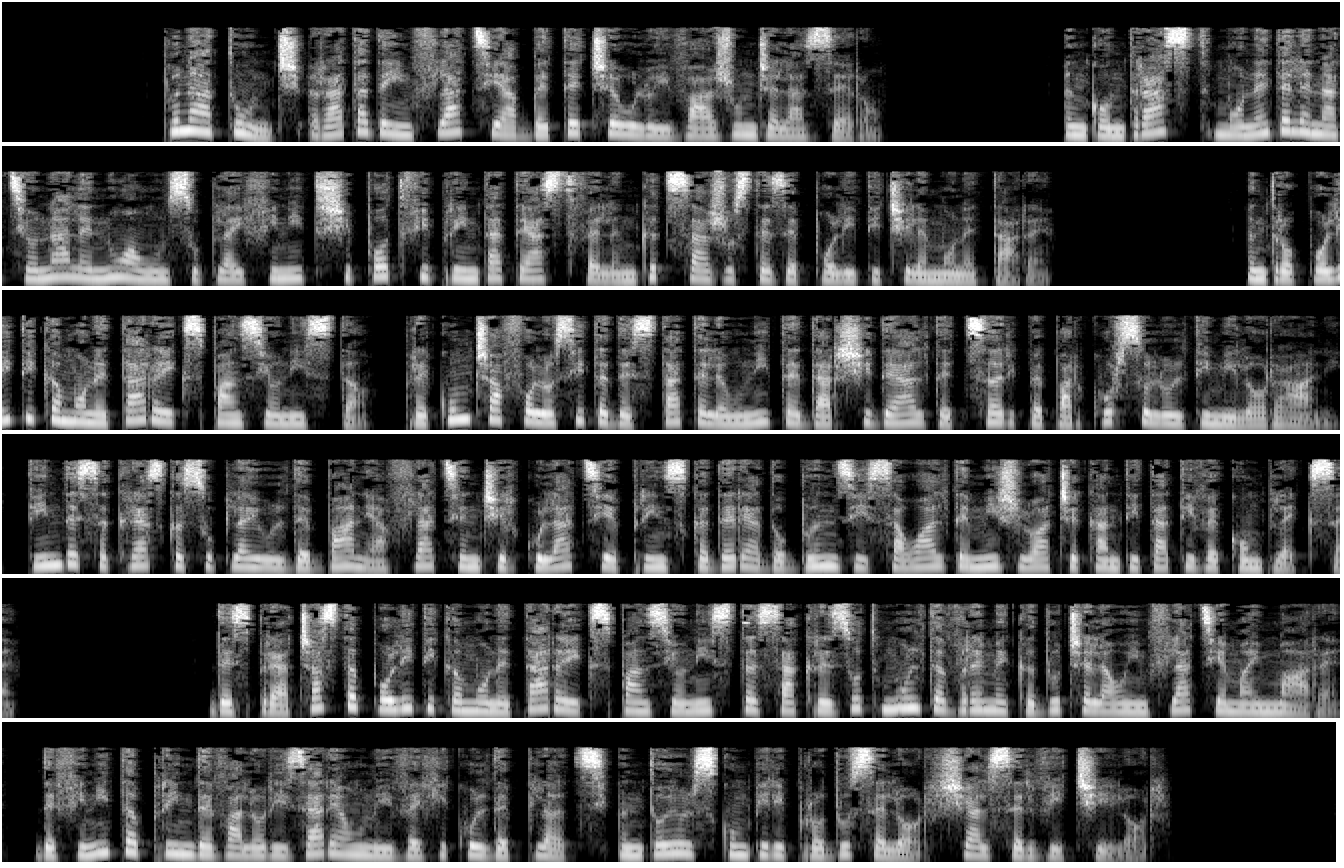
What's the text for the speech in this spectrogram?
Până atunci, rata de inflație a BTC-ului va ajunge la zero. În contrast, monedele naționale nu au un supply finit și pot fi printate astfel încât să ajusteze politicile monetare. Într-o politică monetară expansionistă, precum cea folosită de Statele Unite, dar și de alte țări pe parcursul ultimilor ani, tinde să crească supply-ul de bani aflați în circulație prin scăderea dobânzii sau alte mijloace cantitative complexe. Despre această politică monetară expansionistă s-a crezut multă vreme că duce la o inflație mai mare, definită prin devalorizarea unui vehicul de plăți în toiul scumpirii produselor și al serviciilor.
